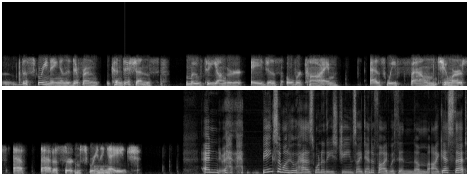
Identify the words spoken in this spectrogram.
the screening and the different conditions moved to younger ages over time as we found tumors at, at a certain screening age. And being someone who has one of these genes identified within them, I guess that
